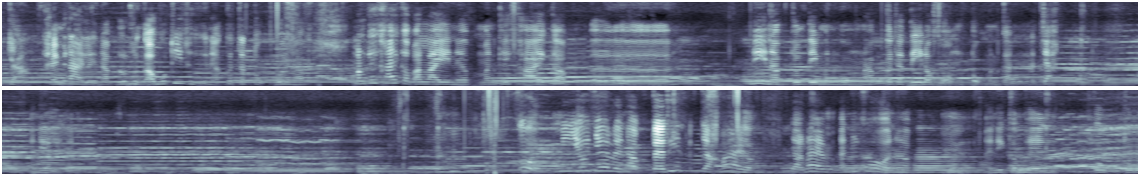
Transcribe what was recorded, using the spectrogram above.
ทุกอย่างใช้ไม่ได้เลยนะครับรวมถึงอาวุธที่ถือเนี่ยก็จะตกด้วยนะครับ มันคล้ายๆกับอะไรเนะครับมันคล้ายๆกับเอ่อนี่นะโจมตีมันงงนะครับ ก็จะตีแล้วของตกเหมือนกันนะจ๊ะ เยอะแยะเลยนะครับ แต่ที่อยากได้อะอยากได้อันนี้ก็นะครับอืมอันนี้กำแพงตัวตัว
